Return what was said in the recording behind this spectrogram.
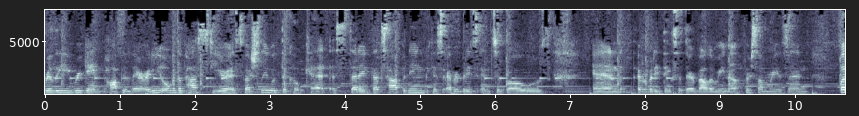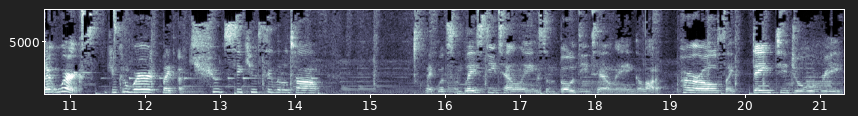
really regained popularity over the past year, especially with the coquette aesthetic that's happening because everybody's into bows and everybody thinks that they're a ballerina for some reason. But it works. You can wear like a cutesy cutesy little top like with some lace detailing, some bow detailing, a lot of pearls, like dainty jewelry,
